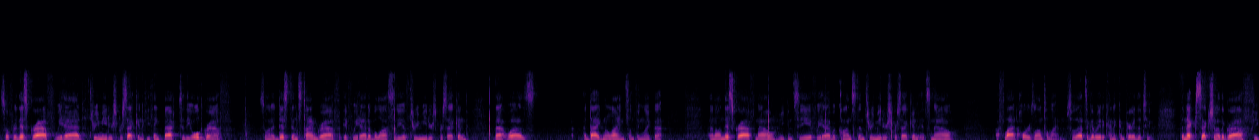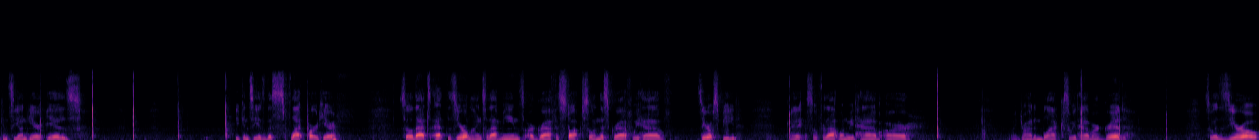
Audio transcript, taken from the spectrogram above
So for this graph, we had 3 meters per second. If you think back to the old graph, so on a distance time graph, if we had a velocity of 3 meters per second, that was a diagonal line, something like that. And on this graph now, you can see if we have a constant 3 meters per second, it's now a flat horizontal line. So that's a good way to kind of compare the two. The next section of the graph you can see on here is you can see is this flat part here. So that's at the zero line, so that means our graph is stopped. So on this graph we have zero speed. Okay, so for that one we'd have our, let me draw it in black, so we'd have our grid so a zero,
